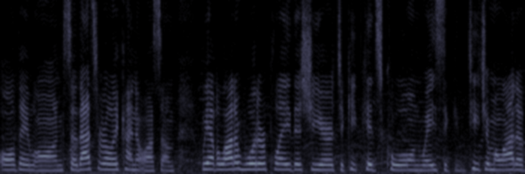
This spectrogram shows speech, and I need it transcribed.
all day long. So that's really kind of awesome. We have a lot of water play this year to keep kids cool and ways to teach them a lot of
